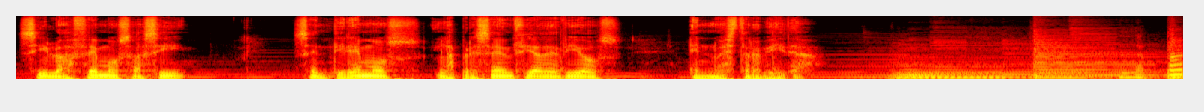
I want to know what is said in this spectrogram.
Si lo hacemos así, sentiremos la presencia de Dios en nuestra vida. La paz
